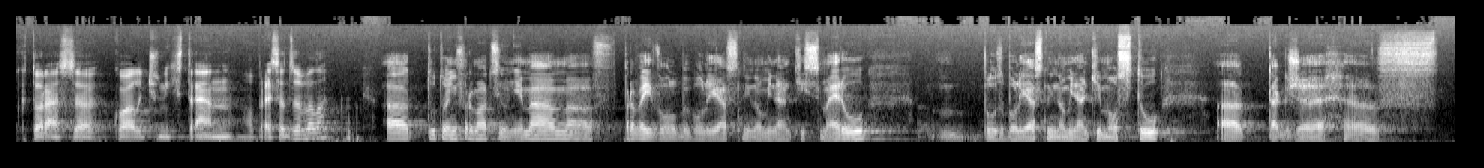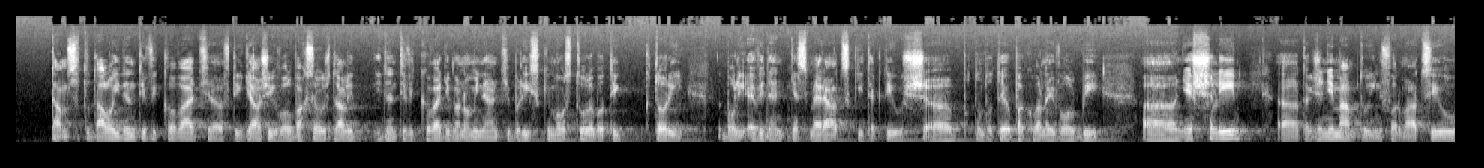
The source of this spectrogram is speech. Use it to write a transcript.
ktorá z koaličných strán ho presadzovala? A túto informáciu nemám. V prvej voľbe boli jasní nominanti Smeru, plus boli jasní nominanti Mostu, a, takže e, tam sa to dalo identifikovať, v tých ďalších voľbách sa už dali identifikovať iba nominanti blízky mostu, lebo tí, ktorí boli evidentne smerácky, tak tí už e, potom do tej opakovanej voľby e, nešli. E, takže nemám tú informáciu,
